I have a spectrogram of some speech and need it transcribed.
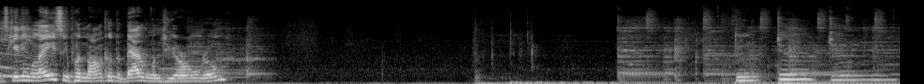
It's getting late, so you put Nanako to bed and went to your own room. Doom, doom, doom.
